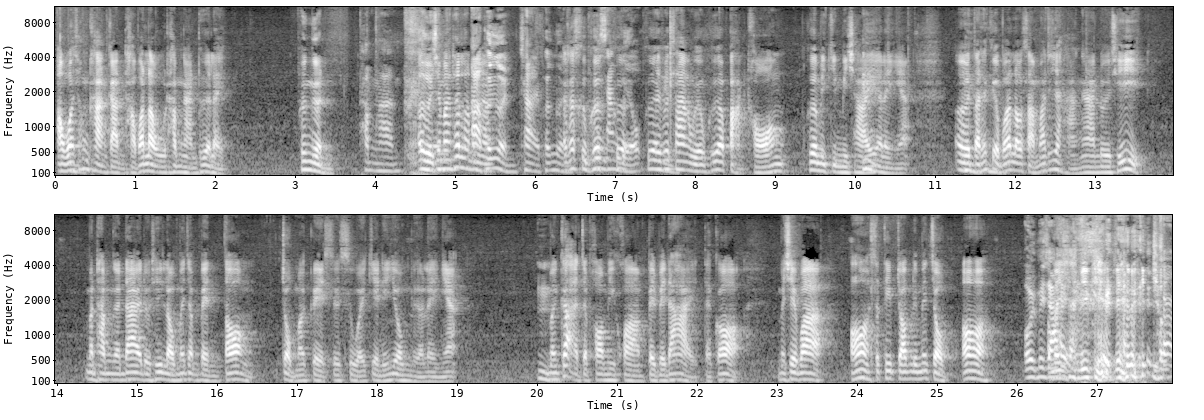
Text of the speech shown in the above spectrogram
เอาว่าช่องทางการถามว่าเราทำงานเพื่ออะไร เพื่อเงินทำงาน เออใช่ไหมถ้าเราอ่าทำงานเพื่อเงินใช่เพื่อเงินแล้วก็คือเพื่อสร้างเพื่อเวลเพื่อเพื่อสร้างเวลเพื่อปากท้อง เพื่อมีกินมีใช้อะไรเงี้ย เออแต่ถ้าเกิดว่าเราสามารถที่จะหางานโดยที่มันทำเงินได้โดยที่เราไม่จำเป็นต้องจบมาเกรดสวยๆเกียรตินิยมหรืออะไรเงี้ยอืมันก็อาจจะพอมีความเป็นไปได้ แต่ก็ไม่ใช่ว่าอ๋อสตีฟจ็อบส์เรียนไม่จบอ๋อโอ้ยไม่ใช่ไม่ใช่มีเกรดเรียนไม่จบใช่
